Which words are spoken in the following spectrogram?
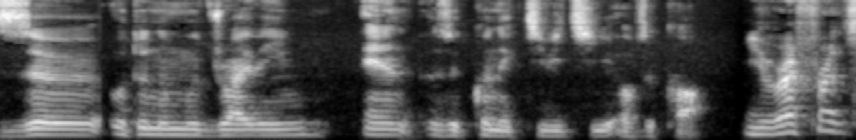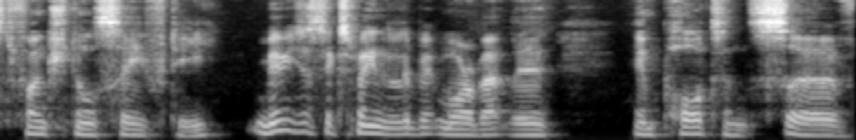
the autonomous driving, and the connectivity of the car. You referenced functional safety. Maybe just explain a little bit more about the importance of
